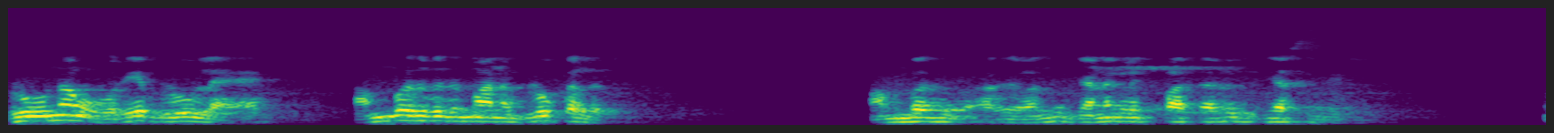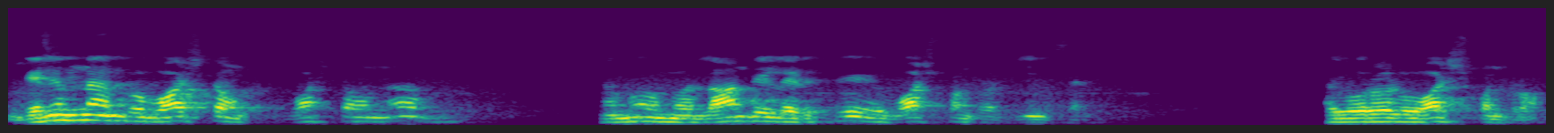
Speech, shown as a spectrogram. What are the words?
ப்ளூனா ஒரே ப்ளூவில் ஐம்பது விதமான ப்ளூ கலர் ஐம்பது அது வந்து ஜனங்களுக்கு பார்த்தாவே வித்தியாசம் தெரியும். டெனிம்னா இப்போ வாஷ் டவுன் வாஷ் டவுன்னா நம்ம லாண்ட்ரியில் எடுத்து வாஷ் பண்ணுறோம் ஜீன்ஸை அது ஒரு ஒரு வாஷ் பண்ணுறோம்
